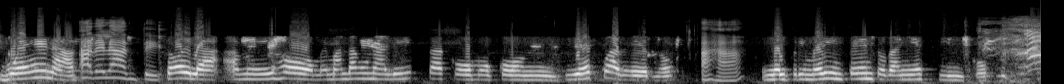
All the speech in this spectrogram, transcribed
Buenas. Adelante. Soy la, a mi hijo me mandan una lista como con 10 cuadernos. Ajá. En el primer intento dañé 5.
